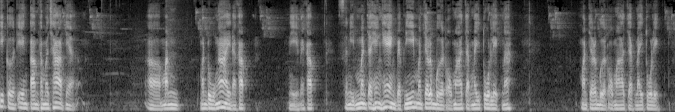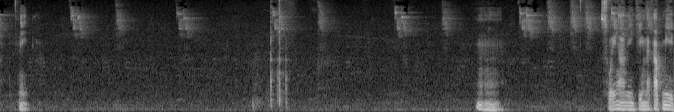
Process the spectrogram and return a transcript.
ที่เกิดเองตามธรรมชาติเนี่ยอ่ามันมันดูง่ายนะครับนี่ไหมครับ สนิมมันจะแห้งๆแบบนี้มันจะระเบิดออกมาจากในตัวเหล็กนะ มันจะระเบิดออกมาจากในตัวเหล็กนี่ สวยงามจริงๆนะครับ มีด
